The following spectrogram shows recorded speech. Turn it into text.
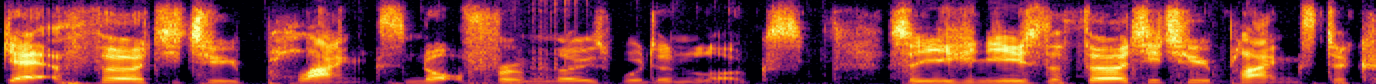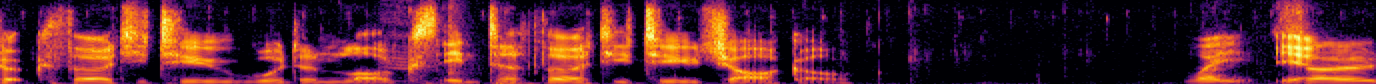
get 32 planks, not from those wooden logs. So you can use the 32 planks to cook 32 wooden logs into 32 charcoal. Wait. Yeah. So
